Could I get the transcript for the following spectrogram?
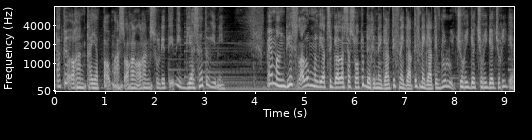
Tapi orang kayak Thomas, orang-orang sulit ini biasa tuh gini. Memang dia selalu melihat segala sesuatu dari negatif, negatif, negatif dulu. Curiga, curiga, curiga.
